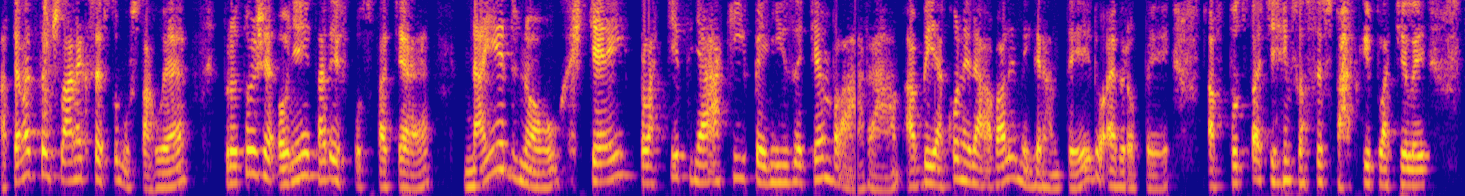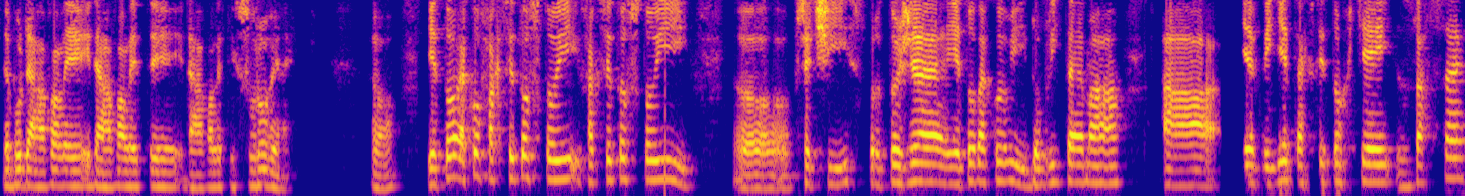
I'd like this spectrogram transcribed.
A tenhle ten článek se z tomu vztahuje, protože oni tady v podstatě najednou chtějí platit nějaký peníze těm vládám, aby jako nedávali migranty do Evropy a v podstatě jim zase zpátky platili nebo dávali, dávali, ty, dávali ty suroviny. Jo. Je to jako fakt si to stojí, fakt si to stojí uh, přečíst, protože je to takový dobrý téma a je vidět, jak si to chtějí zase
